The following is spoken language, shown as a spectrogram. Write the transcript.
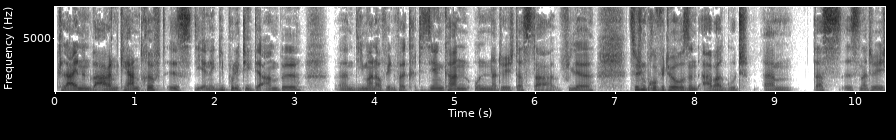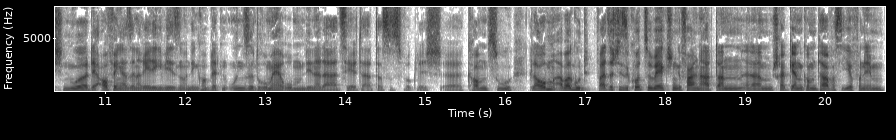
kleinen wahren Kern trifft, ist die Energiepolitik der Ampel, ähm, die man auf jeden Fall kritisieren kann und natürlich, dass da viele Zwischenprofiteure sind, aber gut. Ähm, das ist natürlich nur der Aufhänger seiner Rede gewesen und den kompletten Unsinn drumherum, den er da erzählt hat. Das ist wirklich äh, kaum zu glauben. Aber gut, falls euch diese kurze Reaction gefallen hat, dann ähm, schreibt gerne einen Kommentar, was ihr von dem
